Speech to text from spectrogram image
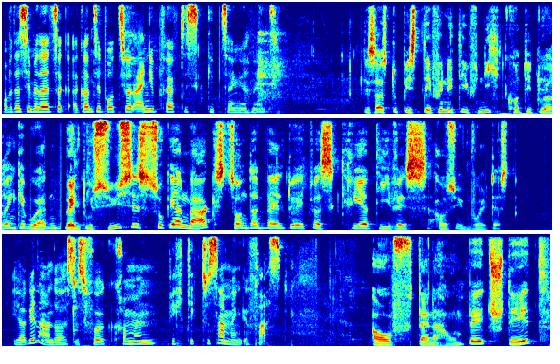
Aber dass ich mir da jetzt eine ganze Portion eingepfeife, das gibt es eigentlich nicht. Das heißt, du bist definitiv nicht Konditorin geworden, weil du Süßes so gern magst, sondern weil du etwas Kreatives ausüben wolltest. Ja, genau, du hast es vollkommen richtig zusammengefasst. Auf deiner Homepage steht,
